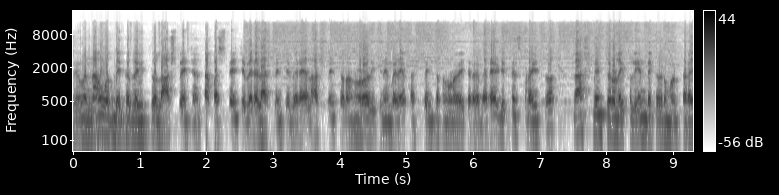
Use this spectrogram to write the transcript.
ಇವಾಗ ನಾವು ಓದ್ಬೇಕಾದ್ರೆ ಇತ್ತು ಲಾಸ್ಟ್ ಬೆಂಚ್ ಅಂತ. ಫಸ್ಟ್ ಬೆಂಚ್ ಬೇರೆ ಲಾಸ್ಟ್ ಬೆಂಚ್ ಬೇರೆ. ಲಾಸ್ಟ್ ಬೆಂಚ್ ಅವರ ನೋಡೋ ರೀತಿನೇ ಬೇರೆ ಫಸ್ಟ್ ಬೆಂಚ್ ಅವರ ನೋಡೋ ರೀತಿ ಬೇರೆ. ಡಿಫ್ರೆನ್ಸ್ ಕೂಡ ಇತ್ತು. ಲಾಸ್ಟ್ ಬೆಂಚ್ ಅವರ ಲೈಫಲ್ಲಿ ಏನ್ ಬೇಕಾದ್ರೂ ಮಾಡ್ತಾರೆ,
